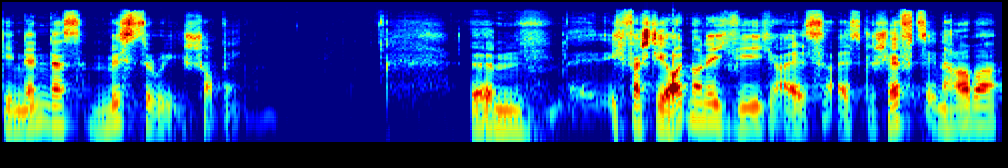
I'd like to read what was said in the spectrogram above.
die nennen das Mystery Shopping. Ähm, ich verstehe heute noch nicht, wie ich als, als Geschäftsinhaber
